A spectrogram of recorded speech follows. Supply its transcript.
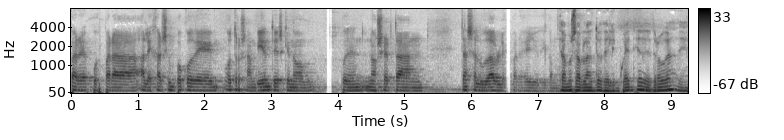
para, pues, para alejarse un poco de otros ambientes que no pueden no ser tan, tan saludables para ellos, digamos. Estamos hablando de delincuencia, de droga, de...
